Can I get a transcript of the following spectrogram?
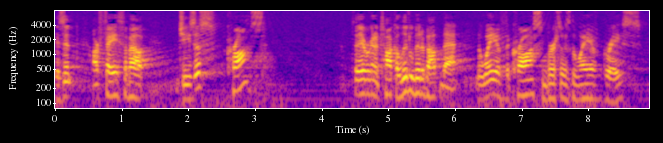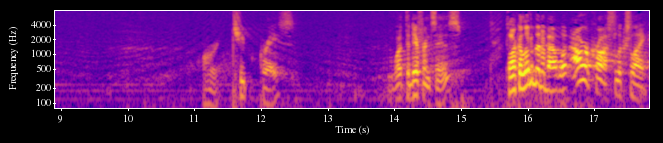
Isn't our faith about Jesus' cross? Today we're going to talk a little bit about that the way of the cross versus the way of grace, or cheap grace, what the difference is. Talk a little bit about what our cross looks like,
